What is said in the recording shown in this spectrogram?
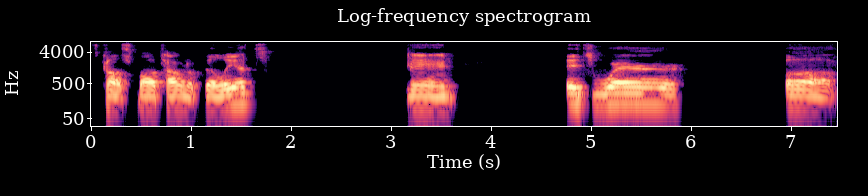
It's called Small Town Affiliates, and it's where uh,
